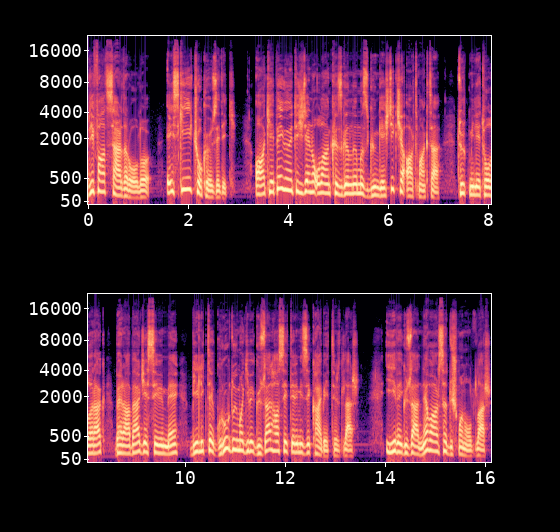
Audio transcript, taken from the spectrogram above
Rifat Serdaroğlu, eskiyi çok özledik. AKP yöneticilerine olan kızgınlığımız gün geçtikçe artmakta. Türk milleti olarak beraberce sevinme, birlikte gurur duyma gibi güzel hasletlerimizi kaybettirdiler. İyi ve güzel ne varsa düşman oldular.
